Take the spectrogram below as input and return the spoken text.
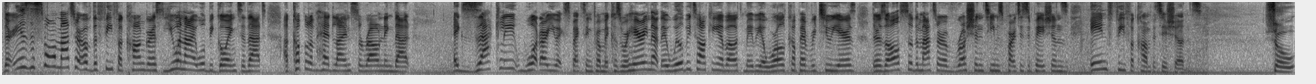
There is the small matter of the FIFA Congress. You and I will be going to that. A couple of headlines surrounding that. Exactly what are you expecting from it? Because we're hearing that they will be talking about maybe a World Cup every two years. There's also the matter of Russian teams' participations in FIFA competitions. So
